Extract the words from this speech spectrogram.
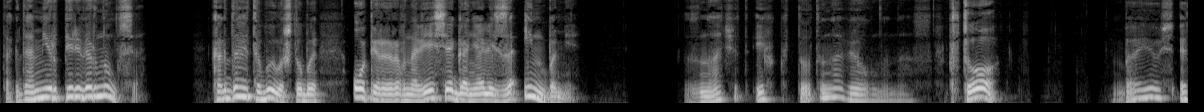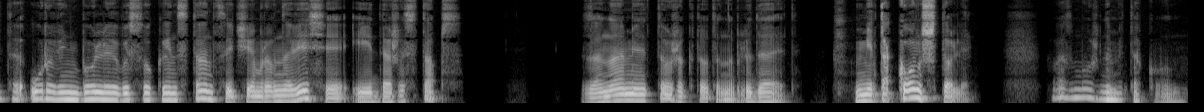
Тогда мир перевернулся. Когда это было, чтобы оперы равновесия гонялись за инбами? Значит, их кто-то навел на нас. Кто? Боюсь, это уровень более высокой инстанции, чем равновесие и даже стапс. За нами тоже кто-то наблюдает. Метакон, что ли? Возможно, метакон.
